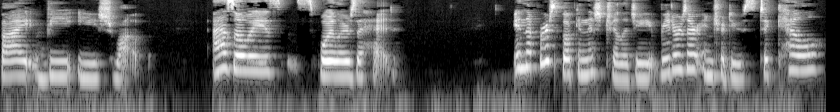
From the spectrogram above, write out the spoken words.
by V.E. Schwab. As always, spoilers ahead. In the first book in this trilogy, readers are introduced to Kell,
